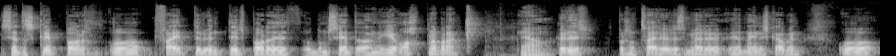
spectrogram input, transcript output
setja skrippborð og fætur undir borðið og búin að setja það þannig. Ég opna bara hurðir, bara svona tvær hurðir sem eru hérna inn í skápin og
